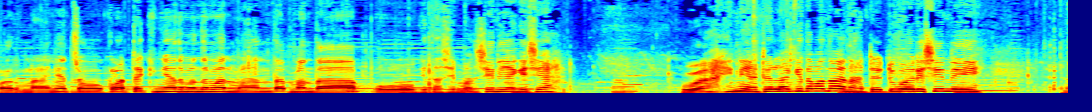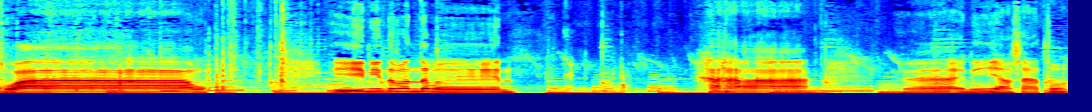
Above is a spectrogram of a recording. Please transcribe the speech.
Warnanya coklat dagingnya teman-teman. Mantap mantap. Oh kita simpan sini ya guys ya. Wah ini ada lagi teman-teman. Ada dua di sini. Wow. Ini teman-teman. Haha. Nah, ini yang satu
